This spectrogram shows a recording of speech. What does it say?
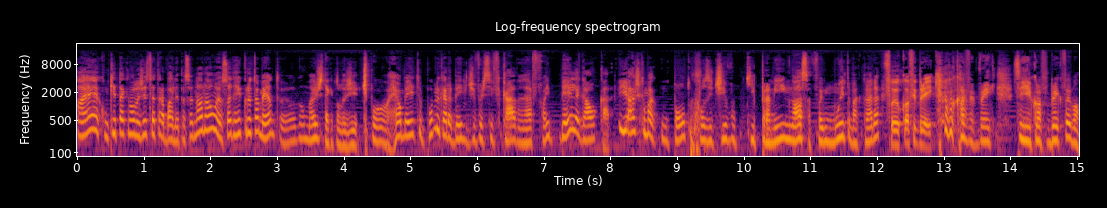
ah, é, com que tecnologia você trabalha? Eu pensei, não, não, eu sou de recrutamento, eu não manjo de tecnologia. Tipo, realmente, o público era bem diversificado, né? Foi bem legal, cara. E acho que uma, um ponto positivo que para mim, nossa, foi muito bacana. Foi o coffee break. o coffee break. Sim, o coffee break foi bom.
